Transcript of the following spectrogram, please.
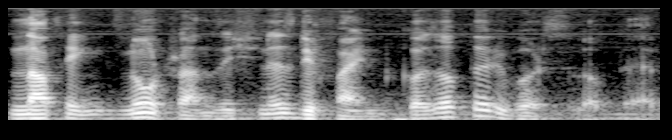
nothing, no transition is defined because of the reversal of the arrows.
